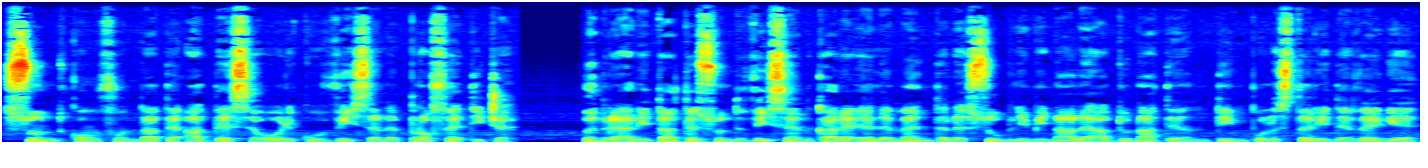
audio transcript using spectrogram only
sunt confundate adeseori cu visele profetice. În realitate sunt vise în care elementele subliminale adunate în timpul stării de veche,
